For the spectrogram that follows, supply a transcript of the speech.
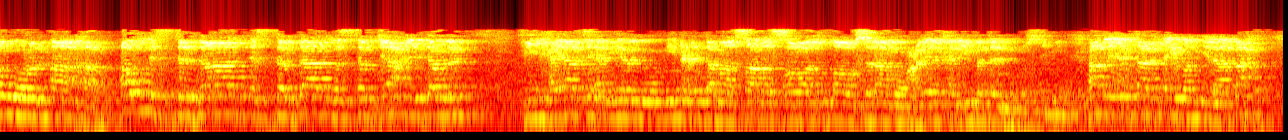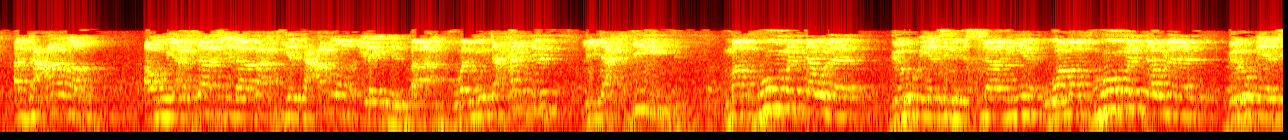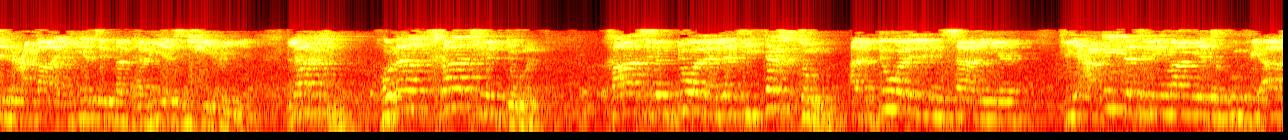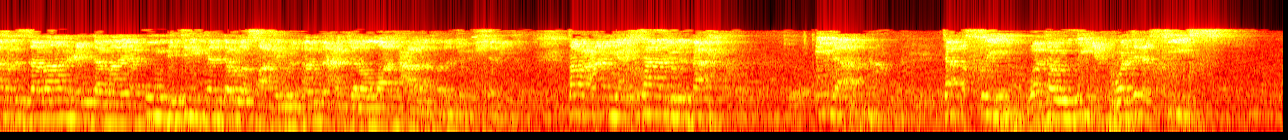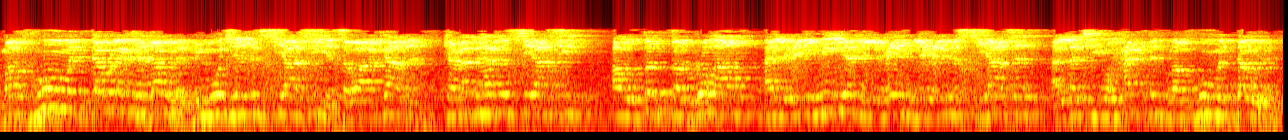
تطور آخر أو استرداد استرداد واسترجاع للدولة في حياة أمير المؤمنين عندما صار صلوات الله وسلامه عليه خليفة للمسلمين. هذا يحتاج أيضا إلى بحث. أتعرض أو يحتاج إلى بحث يتعرض إليه الباحث والمتحدث لتحديد مفهوم الدولة برؤية إسلامية ومفهوم الدولة برؤية عقائدية مذهبية شيعية. لكن هناك خاتم الدول. خاتم الدول التي تختم الدول الإنسانية في عقيدة الإمامية تكون في آخر الزمان عندما يقوم بتلك الدولة صاحب الأمن عجل الله تعالى فرجه الشريف. طبعا يحتاج البحث إلى تأصيل وتوضيح وتأسيس مفهوم الدولة كدولة من وجهة سياسية سواء كان كمذهب سياسي أو طبق الرؤى العلمية للعلم لعلم السياسة التي يحدد مفهوم الدولة.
